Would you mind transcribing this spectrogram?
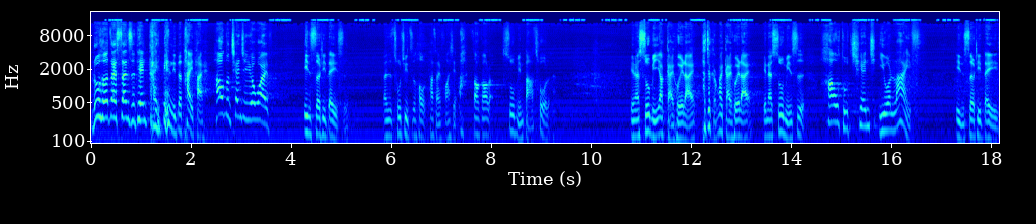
如何在三十天改变你的太太？How to Change Your Wife in Thirty Days。但是出去之后，他才发现啊，糟糕了，书名打错了。原来书名要改回来，他就赶快改回来。原来书名是《How to Change Your Life in Thirty Days》。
